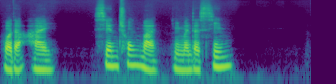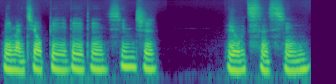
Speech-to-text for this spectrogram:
我的爱先充满你们的心，你们就必立定心志，如此行。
